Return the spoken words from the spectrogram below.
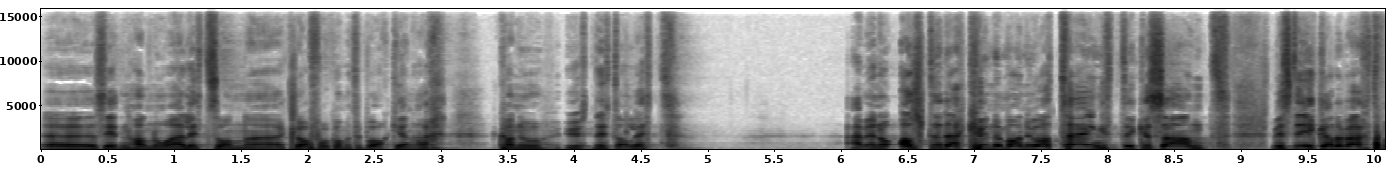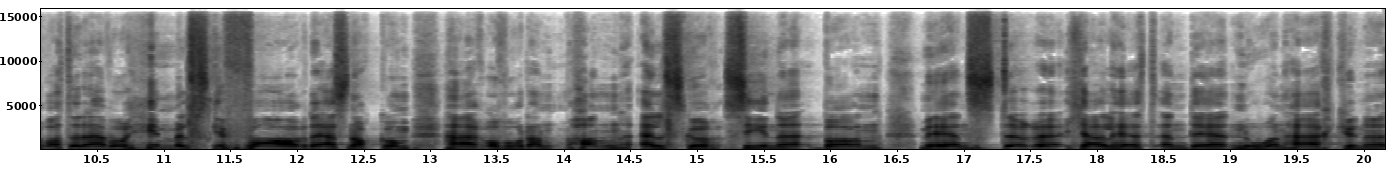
eh, Siden han nå er litt sånn eh, klar for å komme tilbake igjen her. Kan jo utnytte han litt. Jeg mener, Alt det der kunne man jo ha tenkt, ikke sant? Hvis det ikke hadde vært for at det er vår himmelske Far det er snakk om her, og hvordan han elsker sine barn med en større kjærlighet enn det noen her kunne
